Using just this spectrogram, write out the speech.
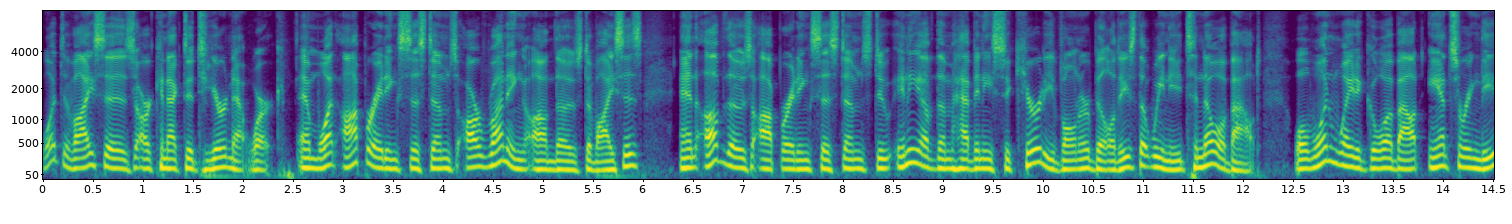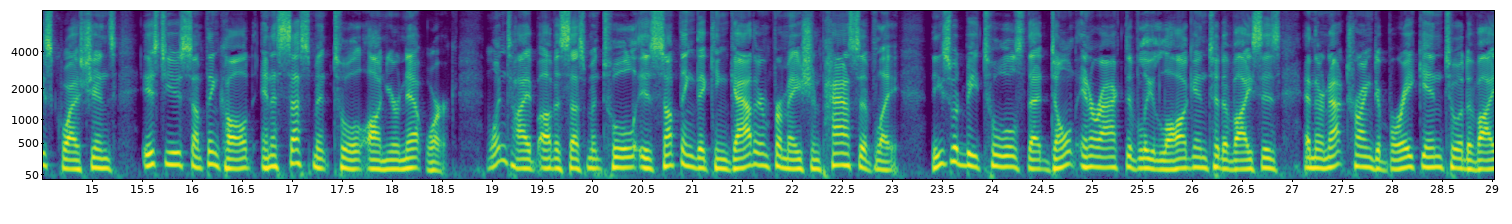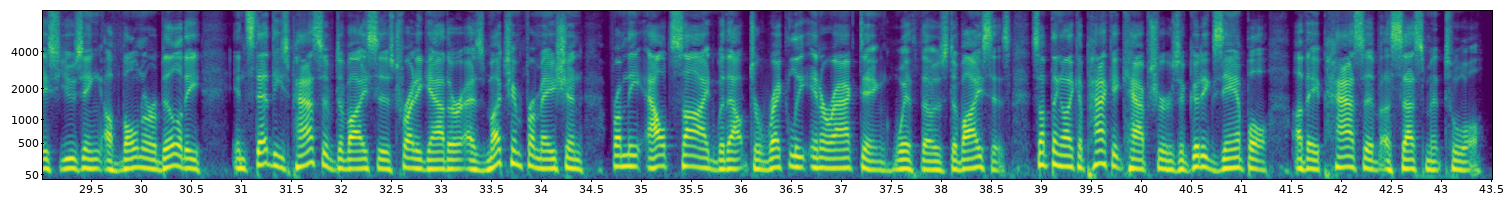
What devices are connected to your network and what operating systems are running on those devices? And of those operating systems, do any of them have any security vulnerabilities that we need to know about? Well, one way to go about answering these questions is to use something called an assessment tool on your network. One type of assessment tool is something that can gather information passively. These would be tools that don't interactively log into devices and they're not trying to break into a device using a vulnerability. Instead, these passive devices try to gather as much information from the outside without directly interacting with those devices. Something like a packet capture is a good example of a passive assessment tool.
